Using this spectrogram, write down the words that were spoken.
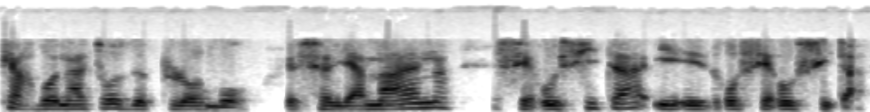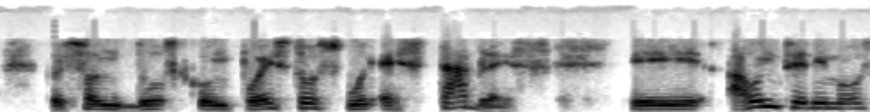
carbonatos de plomo que se llaman cerucita y hidrocerucita, que son dos compuestos muy estables. Y aún tenemos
